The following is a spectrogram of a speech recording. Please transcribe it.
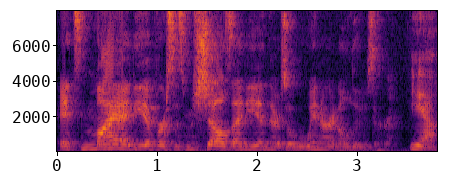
it's my idea versus Michelle's idea, and there's a winner and a loser. Yeah.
